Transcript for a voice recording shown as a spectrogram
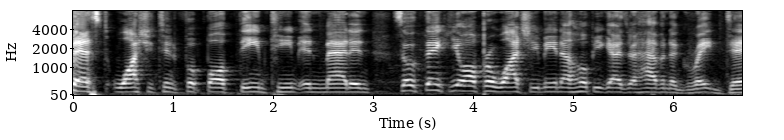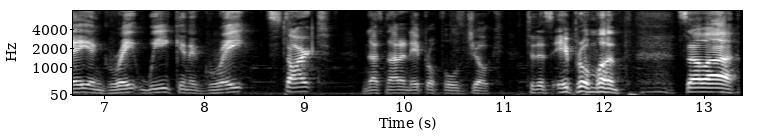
best Washington football theme team in Madden. So thank you all for watching me, and I hope you guys are having a great day and great week and a great start. And that's not an April Fool's joke to this April month. So, uh,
